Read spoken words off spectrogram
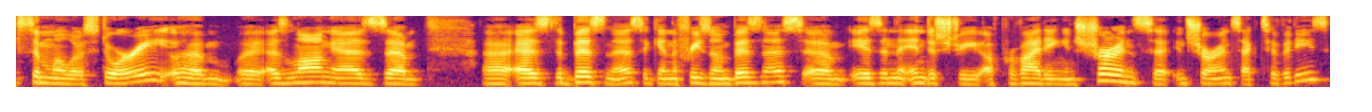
Similar story. Um, uh, as long as um, uh, as the business, again, the free zone business um, is in the industry of providing insurance uh, insurance activities,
